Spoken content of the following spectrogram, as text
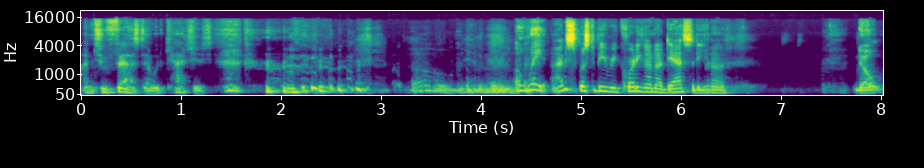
I'm too fast. I would catch it. Oh, man. Oh, wait, I'm supposed to be recording on Audacity, huh? No,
